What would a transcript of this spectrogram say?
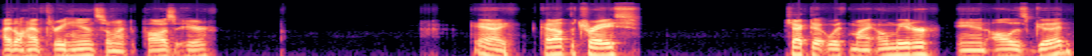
I don't have three hands, so I'm going to have to pause it here. Okay, I cut out the trace, checked it with my ohm meter, and all is good.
